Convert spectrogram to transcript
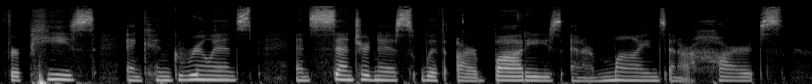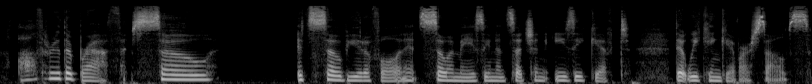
for peace and congruence and centeredness with our bodies and our minds and our hearts, all through the breath. So it's so beautiful and it's so amazing and such an easy gift that we can give ourselves.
